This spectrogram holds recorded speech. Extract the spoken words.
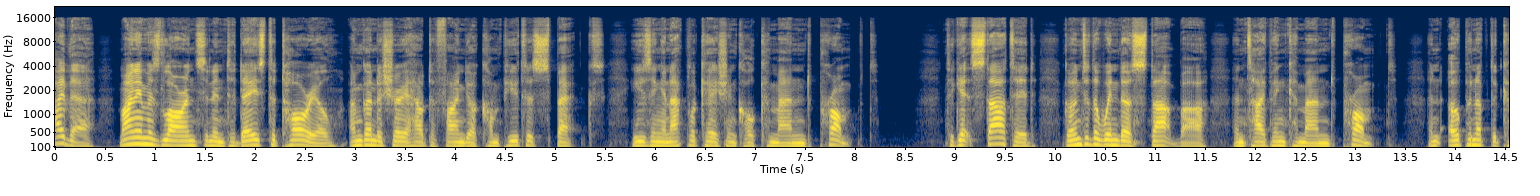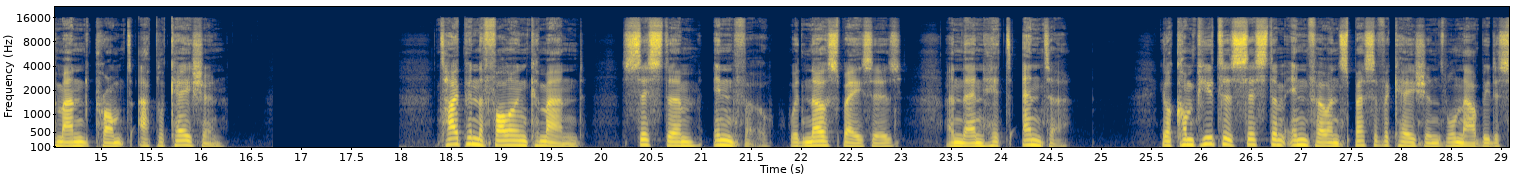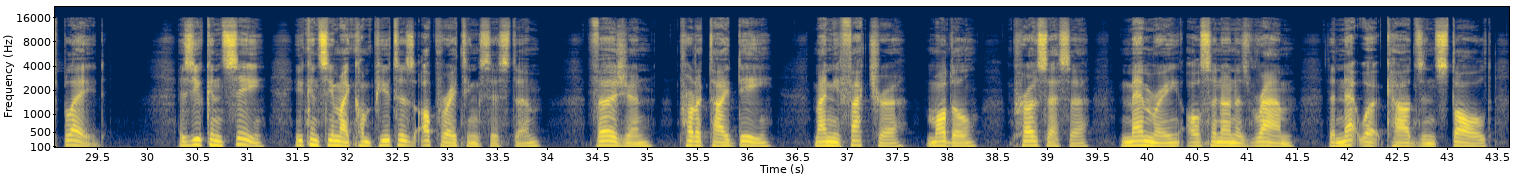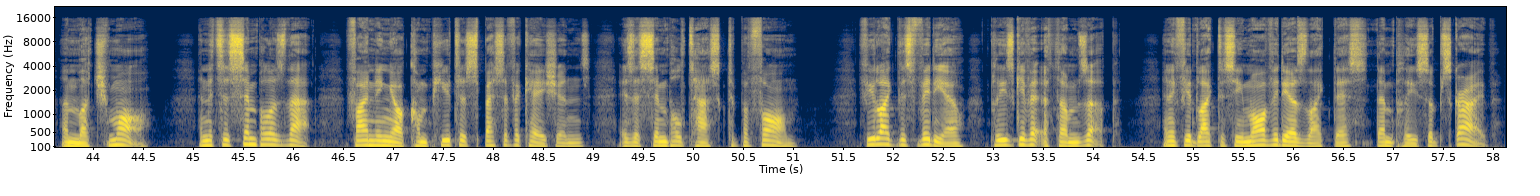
Hi there, my name is Laurence and in today's tutorial I'm going to show you how to find your computer's specs using an application called Command Prompt. To get started, go into the Windows Start bar and type in Command Prompt and open up the Command Prompt application. Type in the following command, system info with no spaces and then hit enter. Your computer's system info and specifications will now be displayed. As you can see, you can see my computer's operating system, version, product ID, manufacturer, model, processor, memory, also known as RAM, the network cards installed, and much more. And it's as simple as that. Finding your computer specifications is a simple task to perform. If you like this video, please give it a thumbs up. And if you'd like to see more videos like this, then please subscribe.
